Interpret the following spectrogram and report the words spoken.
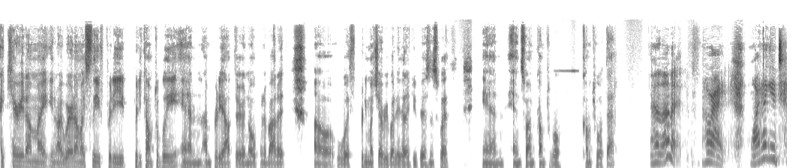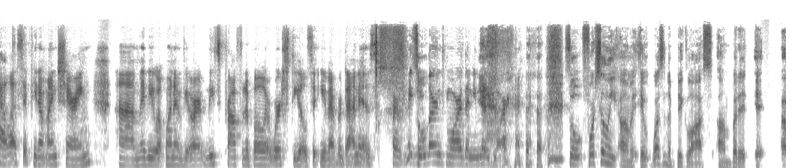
I carry it on my, you know, I wear it on my sleeve pretty, pretty comfortably and I'm pretty out there and open about it, uh, with pretty much everybody that I do business with. And, and so I'm comfortable comfortable with that. I love it. All right. Why don't you tell us, if you don't mind sharing, um, maybe what one of your least profitable or worst deals that you've ever done is, or maybe so, you learned more than you yeah. made more. so, fortunately, um, it wasn't a big loss, um, but it, it a,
